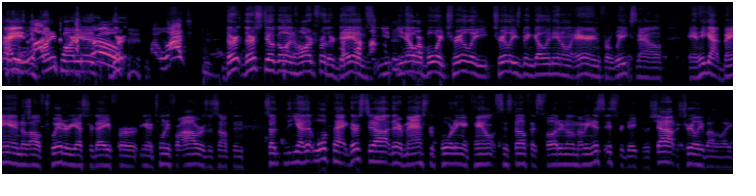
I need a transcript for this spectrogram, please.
Like, hey, and the funny part is Bro, they're, uh, what? they're they're still going hard for their devs. You, you know, our boy Trilly Trilly's been going in on Aaron for weeks now, and he got banned off Twitter yesterday for you know 24 hours or something. So you know that Wolfpack, they're still out there mass reporting accounts and stuff that's flooding them. I mean, it's it's ridiculous. Shout out to Trilly, by the way.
